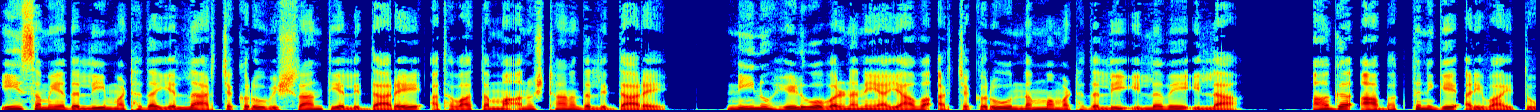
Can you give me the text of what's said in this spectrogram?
ಈ ಸಮಯದಲ್ಲಿ ಮಠದ ಎಲ್ಲ ಅರ್ಚಕರು ವಿಶ್ರಾಂತಿಯಲ್ಲಿದ್ದಾರೆ ಅಥವಾ ತಮ್ಮ ಅನುಷ್ಠಾನದಲ್ಲಿದ್ದಾರೆ. ನೀನು ಹೇಳುವ ವರ್ಣನೆಯ ಯಾವ ಅರ್ಚಕರೂ ನಮ್ಮ ಮಠದಲ್ಲಿ ಇಲ್ಲವೇ ಇಲ್ಲ. ಆಗ ಆ ಭಕ್ತನಿಗೆ ಅರಿವಾಯಿತು.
